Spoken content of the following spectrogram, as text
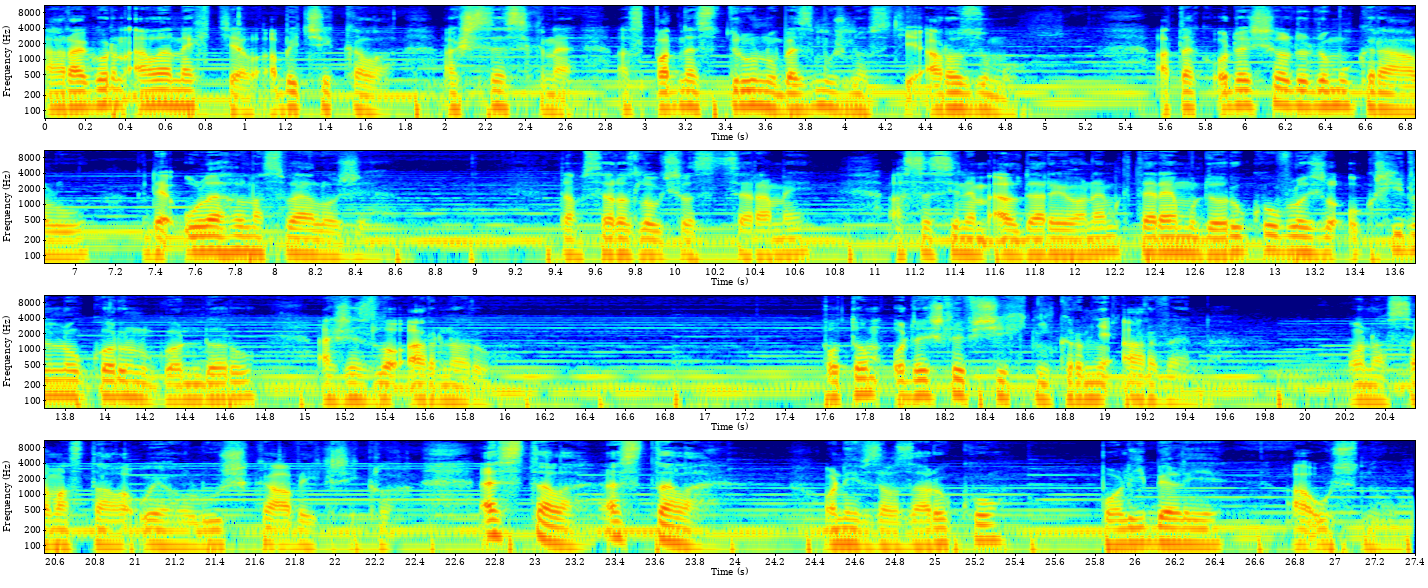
Aragorn ale nechtěl, aby čekala, až se schne a spadne z trůnu bezmužnosti a rozumu. A tak odešel do domu králu, kde ulehl na své lože. Tam se rozloučil s dcerami a se synem Eldarionem, kterému do rukou vložil okřídlenou korunu Gondoru a žezlo Arnoru. Potom odešli všichni, kromě Arven. Ona sama stála u jeho lůžka a vykřikla Estele, Estele! On ji vzal za ruku, políbil ji a usnul.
